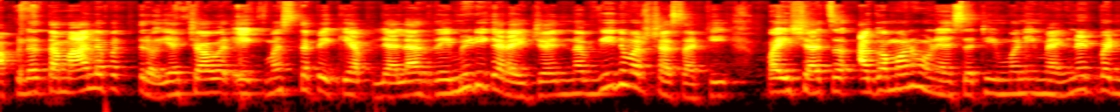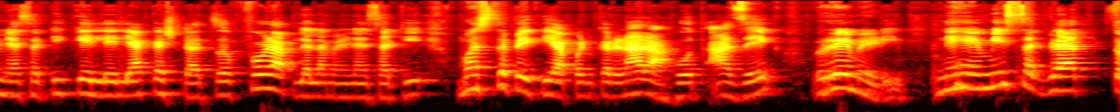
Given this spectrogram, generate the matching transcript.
आपलं तमालपत्र याच्यावर एक मस्तपैकी आपल्याला रेमेडी करायची आहे. नवीन वर्षासाठी पैशाचं आगमन होण्यासाठी मनी मॅग्नेट बनण्यासाठी केलेल्या कष्टाचं फळ आपल्याला मिळण्यासाठी मस्तपैकी आपण करणार आहोत आज एक रेमेडी नेहमी सगळ्यात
